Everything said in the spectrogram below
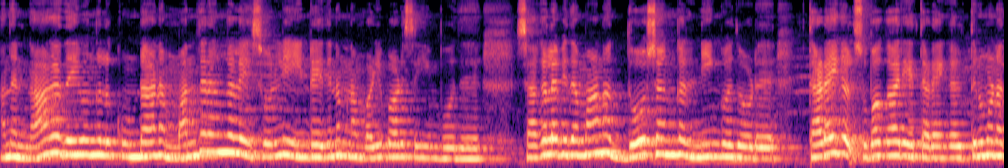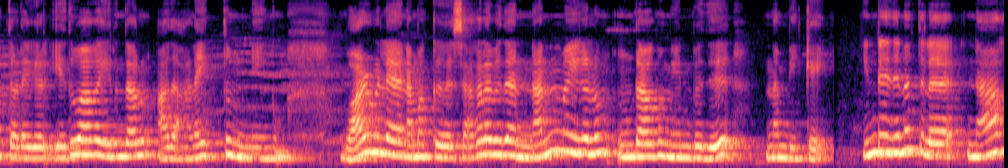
அந்த நாக தெய்வங்களுக்கு உண்டான மந்திரங்களை சொல்லி இன்றைய தினம் நாம் வழிபாடு செய்யும்போது சகலவிதமான தோஷங்கள் நீங்குவதோடு தடைகள் சுபகாரிய தடைகள் திருமண தடைகள் எதுவாக இருந்தாலும் அது அனைத்தும் நீங்கும். வாழ்வில் நமக்கு சகலவித நன்மைகளும் உண்டாகும் என்பது நம்பிக்கை. இன்றைய தினத்தில் நாக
